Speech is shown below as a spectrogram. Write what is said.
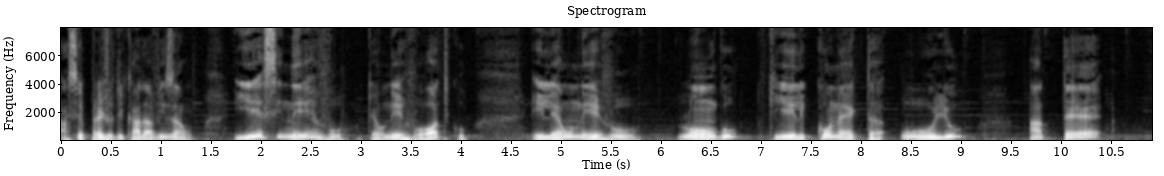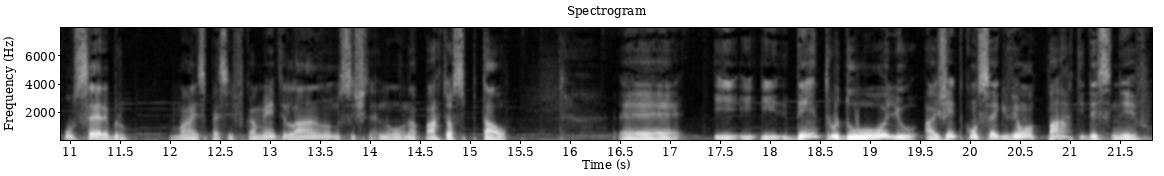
a ser prejudicada a visão. E esse nervo, que é o nervo óptico, ele é um nervo longo que ele conecta o olho até o cérebro, mais especificamente lá no, no, na parte occipital. É, e, e, e, dentro do olho a gente consegue ver uma parte desse nervo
